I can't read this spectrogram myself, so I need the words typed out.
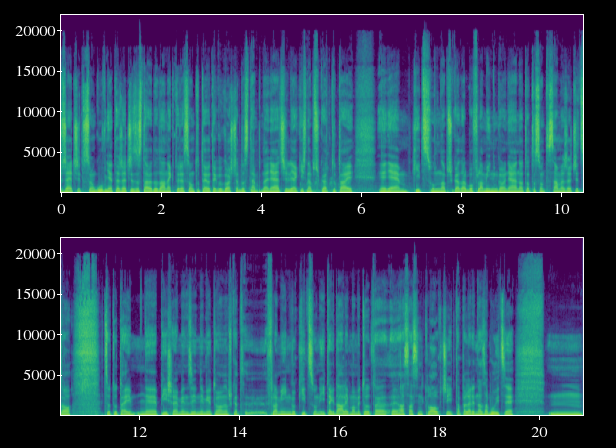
rzeczy. To są głównie te rzeczy zostały dodane, które są tutaj u tego gościa dostępne, nie? Czyli jakiś na przykład tutaj, e, nie wiem, Kitsun na przykład albo Flamingo, nie? No to to są te same rzeczy, co, co tutaj e, pisze. Między innymi tu mam na przykład Flamingo, Kitsun i tak dalej. Mamy tutaj e, Assassin Cloak, czyli ta peleryna zabójcy. Mm,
